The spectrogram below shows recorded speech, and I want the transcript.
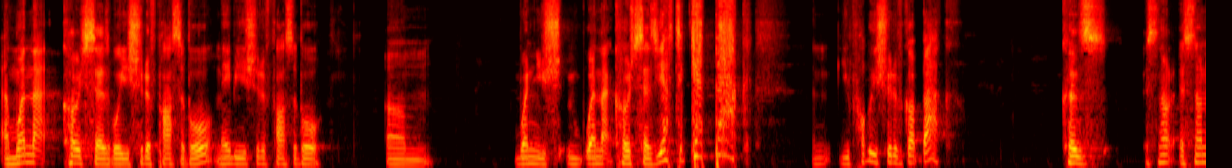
And when that coach says, well, you should have passed the ball, maybe you should have passed the ball. Um, when you sh- when that coach says you have to get back, and you probably should have got back. Because it's not it's not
